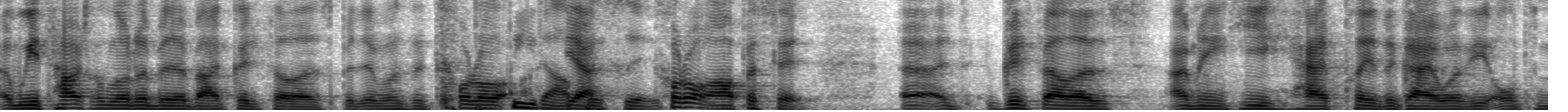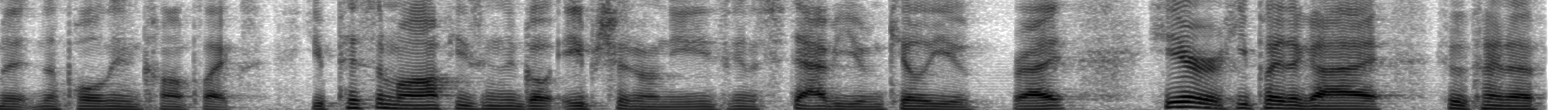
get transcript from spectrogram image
uh, we talked a little bit about Goodfellas, but it was the total Complete yeah, opposite. total opposite. Uh, Goodfellas, I mean, he had played the guy with the ultimate Napoleon complex. You piss him off, he's gonna go apeshit on you. He's gonna stab you and kill you, right? Here, he played a guy who kind of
